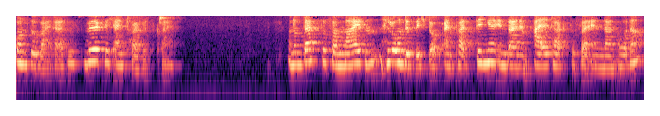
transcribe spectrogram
und so weiter. Es ist wirklich ein Teufelskreis. Und um das zu vermeiden, lohnt es sich doch, ein paar Dinge in deinem Alltag zu verändern, oder?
